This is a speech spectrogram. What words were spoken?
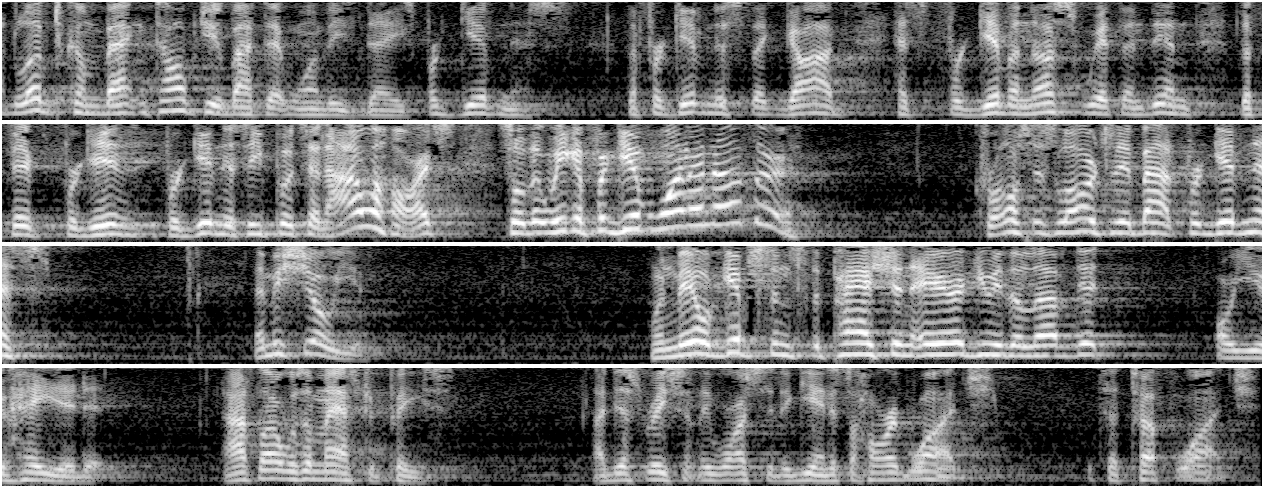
I'd love to come back and talk to you about that one of these days. Forgiveness. The forgiveness that God has forgiven us with, and then the forgiveness He puts in our hearts so that we can forgive one another. Cross is largely about forgiveness. Let me show you. When Mel Gibson's The Passion aired, you either loved it or you hated it. I thought it was a masterpiece. I just recently watched it again. It's a hard watch, it's a tough watch.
